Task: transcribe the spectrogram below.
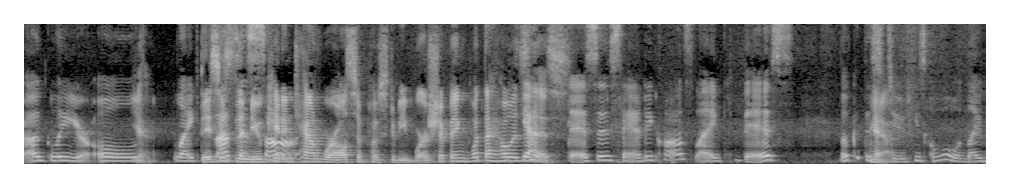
ugly, you're old. Yeah. Like this is the new kid in town we're all supposed to be worshiping. What the hell is Yeah, this? this is Santa Claus. Like this. Look at this Yeah. dude. He's old. Like,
